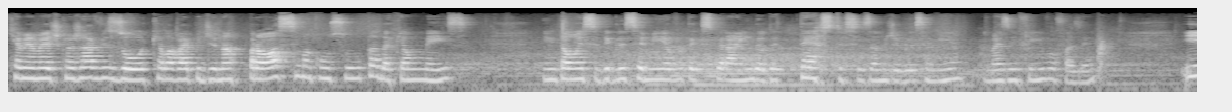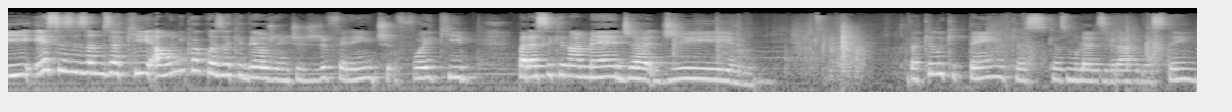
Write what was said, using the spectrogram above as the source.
que a minha médica já avisou que ela vai pedir na próxima consulta, daqui a um mês. Então esse de glicemia eu vou ter que esperar ainda, eu detesto esse exame de glicemia, mas enfim, vou fazer. E esses exames aqui, a única coisa que deu, gente, de diferente foi que parece que na média de daquilo que tem, que as, que as mulheres grávidas têm,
